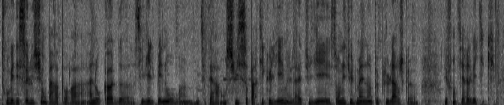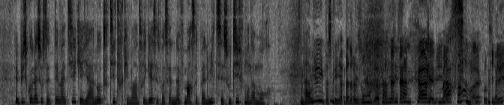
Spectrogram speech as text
trouver des solutions par rapport à, nos codes civils, pénaux, etc. En Suisse en particulier, mais elle a étudié, son étude mène un peu plus large que les frontières helvétiques. Et puisqu'on est sur cette thématique, il y a un autre titre qui m'a intrigué, cette fois c'est le 9 mars et pas le 8, c'est Soutif mon amour. Ah oui, oui parce qu'il n'y a pas de raison de parler des femmes que le 8 mars. Hein, on va continuer.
